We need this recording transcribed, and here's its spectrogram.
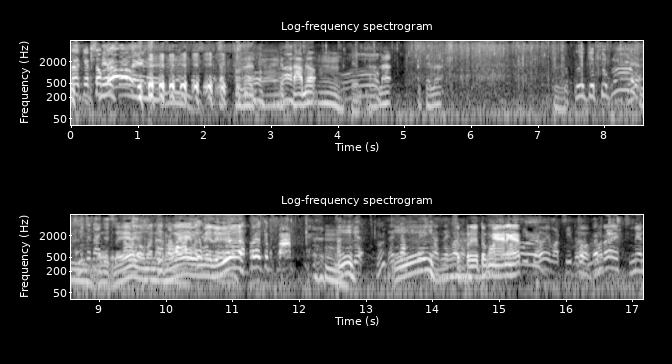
เราเก็บศพแล้วเก็บตามแล้วอืมจับแล้วเสร็จแล้วเริ่มเจ็บศพแล้วนี่ก็น่าจะแล้วเอามันหาร้อยมันไม่เหลือเปลือกเก็บปาด อืมอืม สเปรย์ตกงานนะครับเฮ้ยมัดซีเตอร์บ่ได้เมียน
